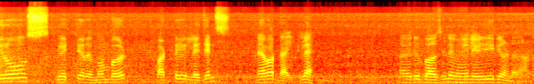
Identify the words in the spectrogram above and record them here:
Heroes get remembered but legends never die അല്ലേ അതൊരു ബസ്സിന്റെ മേലെ എഴുതിയിട്ടുണ്ടതാണ്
